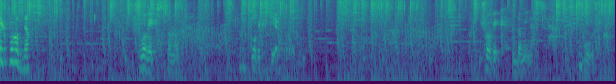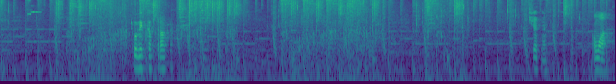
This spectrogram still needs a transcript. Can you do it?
jak pochodnia. Człowiek stonowy. Człowiek pierdol. Człowiek dominacja. Łóżko. Człowiek kastrata. Świetnie. Oła.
